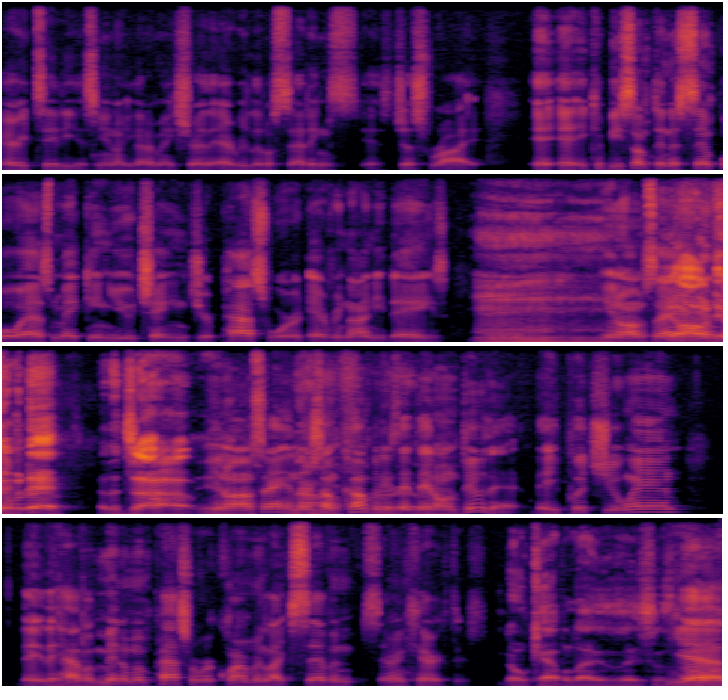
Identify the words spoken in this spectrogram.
very tedious. You know, you got to make sure that every little settings is just right. It, it, it could be something as simple as making you change your password every 90 days. Mm-hmm. You know what I'm We saying? all And deal then- with that at the job. you know what I'm saying? And there's some companies that they don't do that. They put you in. They, they have a minimum password requirement like seven seven characters. No capitalizations, Yeah, no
